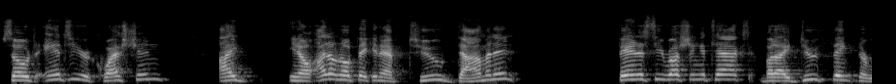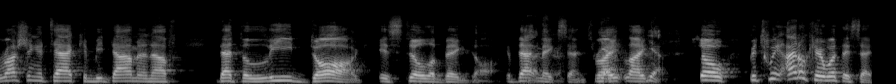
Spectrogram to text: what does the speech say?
So to answer your question, I, you know, I don't know if they can have two dominant fantasy rushing attacks, but I do think the rushing attack can be dominant enough that the lead dog is still a big dog, if that makes sense, right? Yeah. Like, yeah. so between, I don't care what they say,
